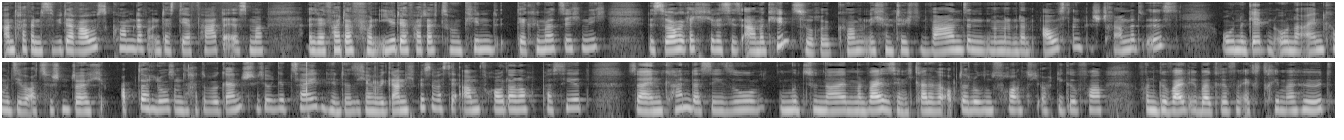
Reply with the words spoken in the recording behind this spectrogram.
antreiben, dass es wieder rauskommen darf und dass der Vater erstmal, also der Vater von ihr, der Vater zum Kind, der kümmert sich nicht. Das Sorgerechte, dass dieses arme Kind zurückkommt. Und ich finde natürlich Wahnsinn, wenn man im Ausland gestrandet ist ohne Geld und ohne Einkommen. Sie war auch zwischendurch obdachlos und hatte wohl ganz schwierige Zeiten hinter sich. Und wir gar nicht wissen, was der armen Frau da noch passiert sein kann, dass sie so emotional, man weiß es ja nicht, gerade bei obdachlosen Frauen natürlich auch die Gefahr von Gewaltübergriffen extrem erhöht.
